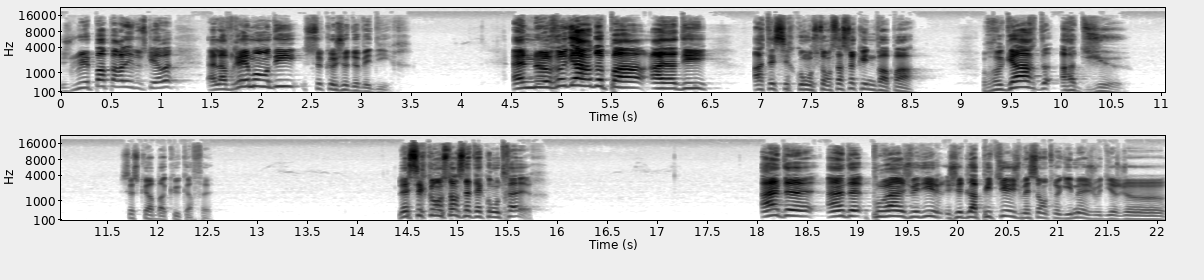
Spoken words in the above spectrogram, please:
je ne lui ai pas parlé de ce qu'il y avait, elle a vraiment dit ce que je devais dire. Elle ne regarde pas, elle a dit, à tes circonstances, à ce qui ne va pas. Regarde à Dieu. C'est ce que a fait. Les circonstances étaient contraires un de, pour un, je vais dire, j'ai de la pitié, je mets ça entre guillemets, je veux dire, je,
